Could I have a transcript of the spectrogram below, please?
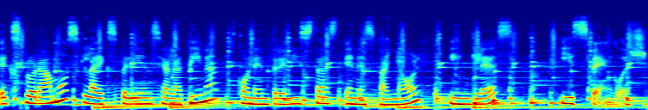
Exploramos la experiencia latina con entrevistas en español, inglés y spanglish.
